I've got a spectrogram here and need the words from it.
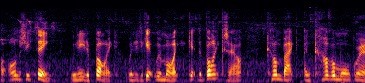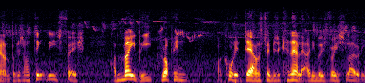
I honestly think we need a bike. We need to get with Mike, get the bikes out, come back and cover more ground because I think these fish are maybe dropping I call it downstream, it's a canal, it only moves very slowly.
